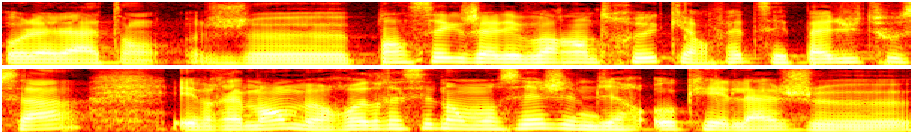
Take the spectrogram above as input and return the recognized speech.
oh là là, attends, je pensais que j'allais voir un truc et en fait, c'est pas du tout ça. Et vraiment me redresser dans mon siège et me dire, ok, là, je,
